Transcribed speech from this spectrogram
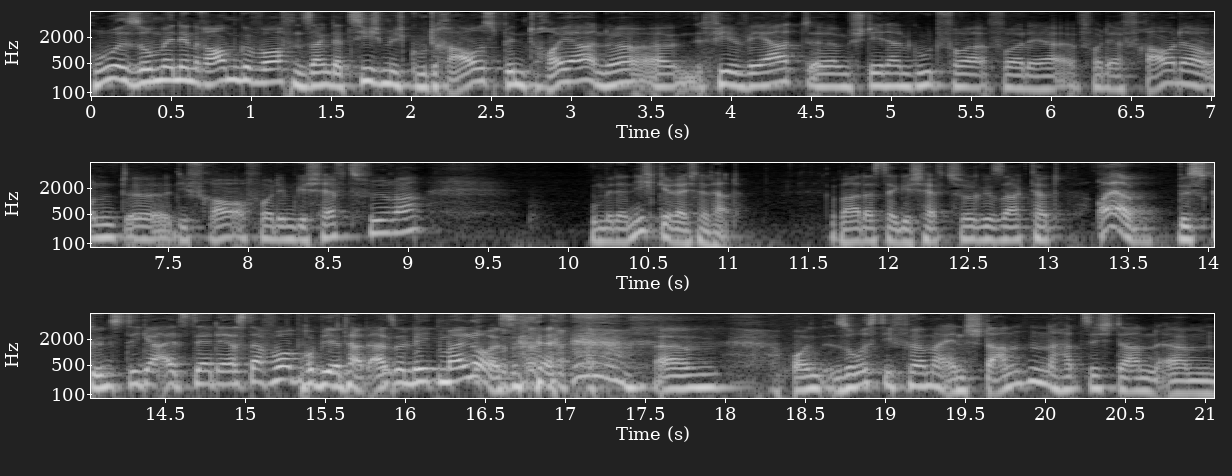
hohe Summe in den Raum geworfen, sagen, da ziehe ich mich gut raus, bin teuer, ne, äh, viel wert, äh, stehe dann gut vor, vor, der, vor der Frau da und äh, die Frau auch vor dem Geschäftsführer. Womit er nicht gerechnet hat, war, dass der Geschäftsführer gesagt hat, oh ja, bist günstiger als der, der es davor probiert hat, also leg mal los. ähm, und so ist die Firma entstanden, hat sich dann... Ähm,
